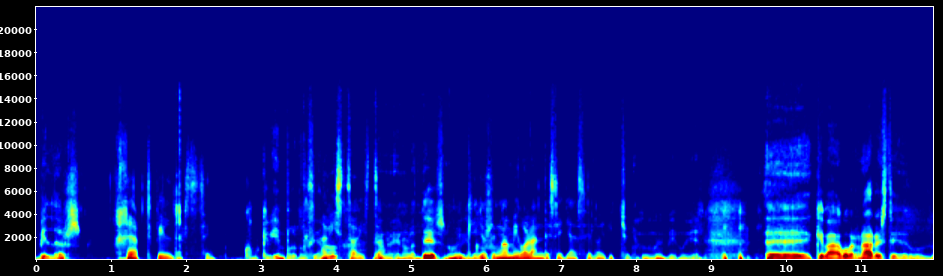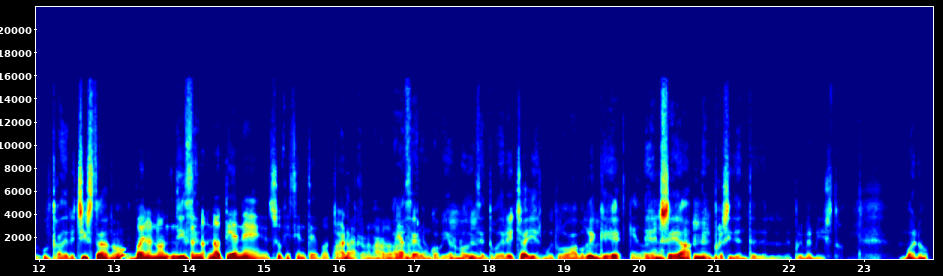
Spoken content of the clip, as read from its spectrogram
Builders. Gert Builders, sí como que bien pronunciado. Ha visto, ha visto. En, holandés, ¿no? Que yo tengo amigo holandés, ya se lo he dicho yo. Muy bien, muy bien. Eh, que va a gobernar este ultraderechista, ¿no? Bueno, no, no, tiene suficientes votos para formar va, gobierno. Va a hacer un gobierno de centro derecha y es muy probable que él sea el presidente del primer ministro. Bueno,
